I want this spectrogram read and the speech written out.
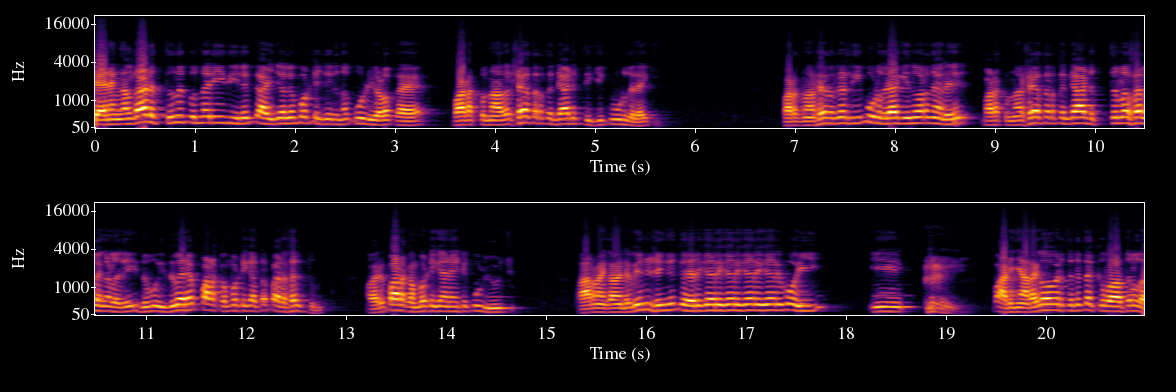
ജനങ്ങളുടെ അടുത്ത് നിൽക്കുന്ന രീതിയിൽ കഴിഞ്ഞ കൊല്ലം പൊട്ടിച്ചിരുന്ന കുഴികളൊക്കെ വടക്കുന്നാഥ ക്ഷേത്രത്തിന്റെ അടുത്തേക്ക് കൂടുതലാക്കി. വടക്കുന്നാഥ ക്ഷേത്രത്തിന്റെ അടുത്തേക്ക് കൂടുതലാക്കി എന്ന് പറഞ്ഞാൽ വടക്കുന്നാഥ ക്ഷേത്രത്തിന്റെ അടുത്തുള്ള സ്ഥലങ്ങളിൽ ഇത് ഇതുവരെ പടക്കം പൊട്ടിക്കാത്ത പല സ്ഥലത്തും അവർ പടക്കം പൊട്ടിക്കാനായിട്ട് കുഴി വെച്ചു പാറമേക്കാവിന്റെ ഫിനിഷിങ് കയറി കയറി കയറി കയറി കയറി പോയി. ഈ പടിഞ്ഞാറ ഗോപുരത്തിന്റെ തെക്ക് ഭാഗത്തുള്ള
